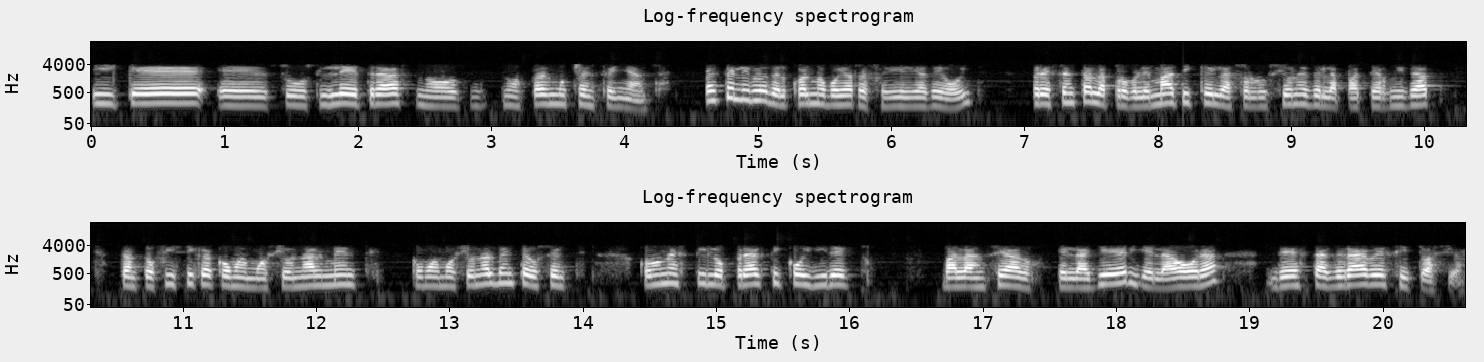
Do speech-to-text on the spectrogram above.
y que eh, sus letras nos, nos traen mucha enseñanza. Este libro del cual me voy a referir el día de hoy presenta la problemática y las soluciones de la paternidad, tanto física como emocionalmente, como emocionalmente ausente, con un estilo práctico y directo, balanceado, el ayer y el ahora de esta grave situación.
